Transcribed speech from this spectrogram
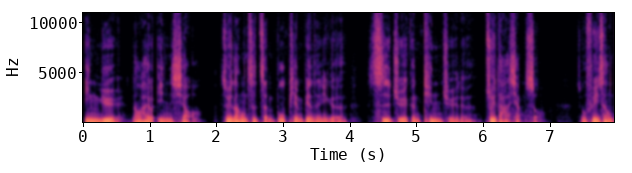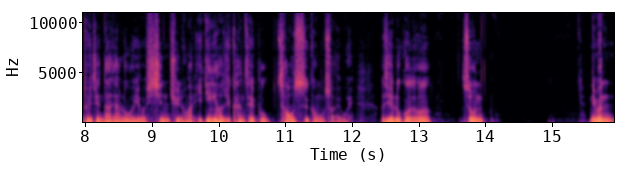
音乐，然后还有音效，所以让这整部片变成一个。视觉跟听觉的最大享受，所以非常推荐大家，如果有兴趣的话，一定要去看这部《超时空甩尾》。而且，如果说说你们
